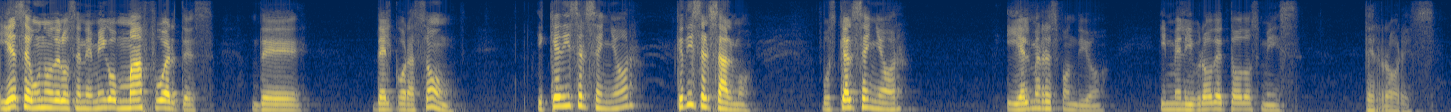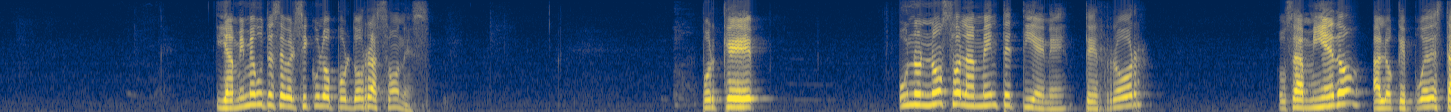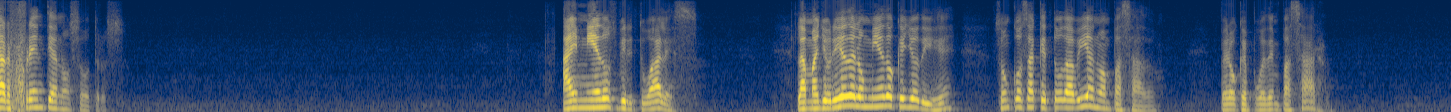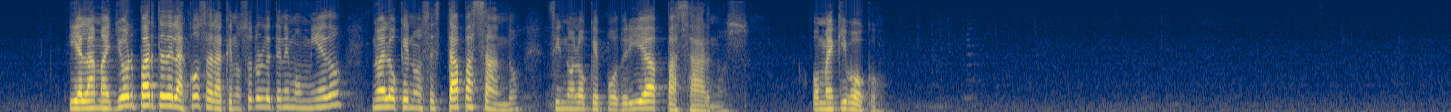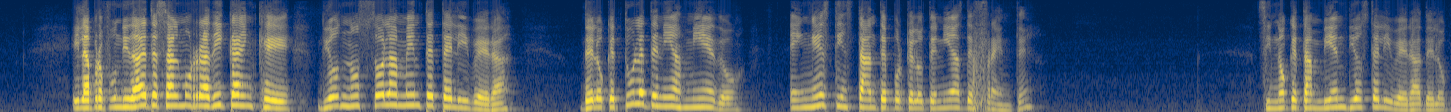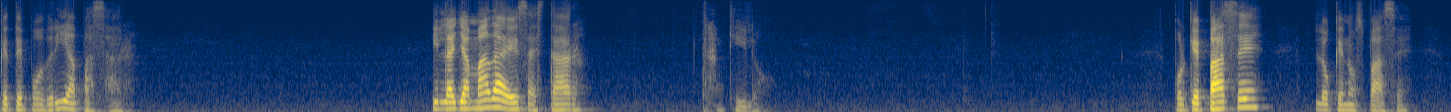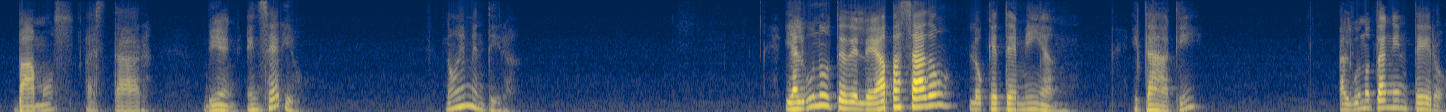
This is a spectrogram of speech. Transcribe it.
Y ese es uno de los enemigos más fuertes de, del corazón. ¿Y qué dice el Señor? ¿Qué dice el Salmo? Busqué al Señor y Él me respondió y me libró de todos mis terrores. Y a mí me gusta ese versículo por dos razones. Porque uno no solamente tiene terror, o sea, miedo a lo que puede estar frente a nosotros. Hay miedos virtuales. La mayoría de los miedos que yo dije son cosas que todavía no han pasado pero que pueden pasar. Y a la mayor parte de las cosas a las que nosotros le tenemos miedo no es lo que nos está pasando, sino lo que podría pasarnos. ¿O me equivoco? Y la profundidad de este salmo radica en que Dios no solamente te libera de lo que tú le tenías miedo en este instante porque lo tenías de frente, sino que también Dios te libera de lo que te podría pasar. Y la llamada es a estar tranquilo. Porque pase lo que nos pase, vamos a estar bien. En serio. No es mentira. ¿Y a alguno de ustedes le ha pasado lo que temían? ¿Y están aquí? Algunos tan enteros.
